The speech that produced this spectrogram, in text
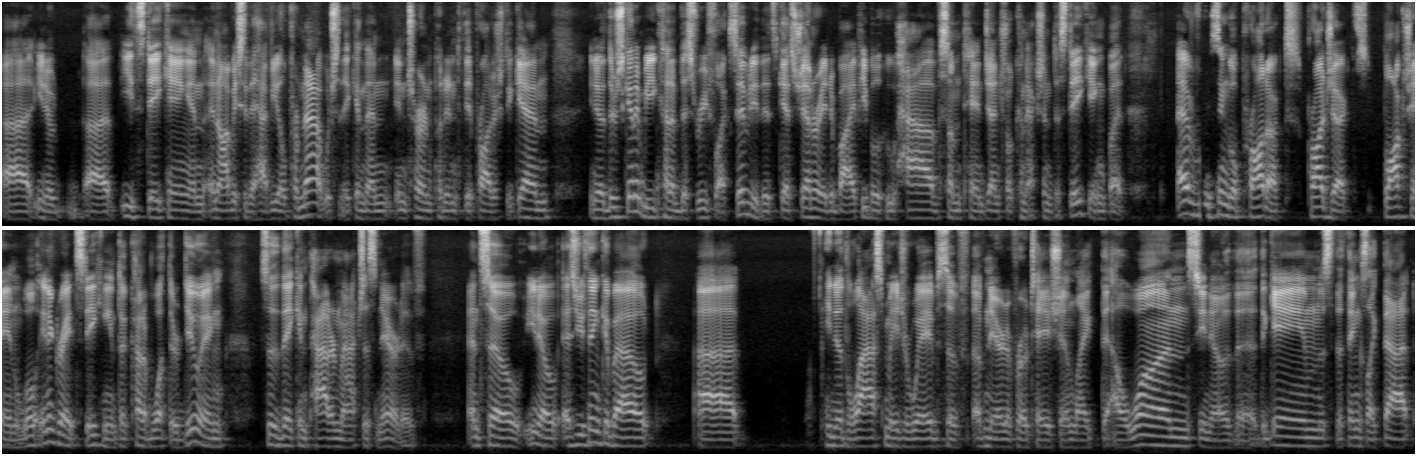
uh, you know uh, ETH staking, and, and obviously they have yield from that, which they can then in turn put into the project again. You know, there's going to be kind of this reflexivity that gets generated by people who have some tangential connection to staking, but every single product project blockchain will integrate staking into kind of what they're doing so that they can pattern match this narrative. And so, you know, as you think about, uh, you know, the last major waves of, of narrative rotation, like the L1s, you know, the the games, the things like that,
